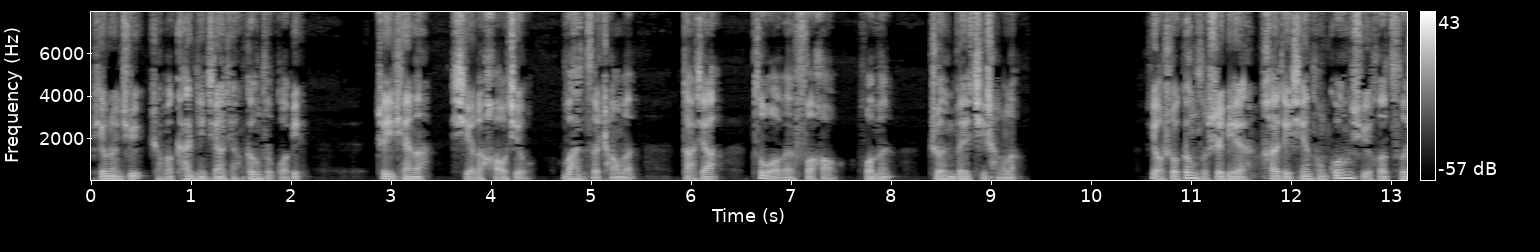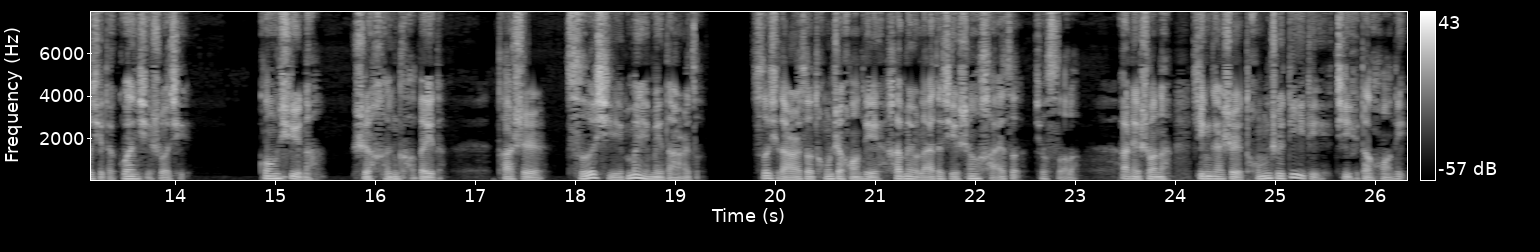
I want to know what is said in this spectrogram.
评论区让我赶紧讲讲庚子国变这一篇呢，写了好久，万字长文，大家坐稳扶好，我们准备启程了。要说庚子事变，还得先从光绪和慈禧的关系说起。光绪呢是很可悲的，他是慈禧妹妹的儿子，慈禧的儿子同治皇帝还没有来得及生孩子就死了，按理说呢，应该是同治弟弟继续当皇帝。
